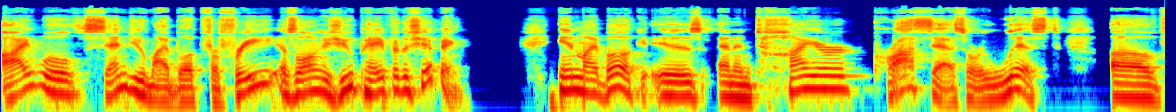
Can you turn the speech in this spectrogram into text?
I will send you my book for free as long as you pay for the shipping. In my book is an entire process or list of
